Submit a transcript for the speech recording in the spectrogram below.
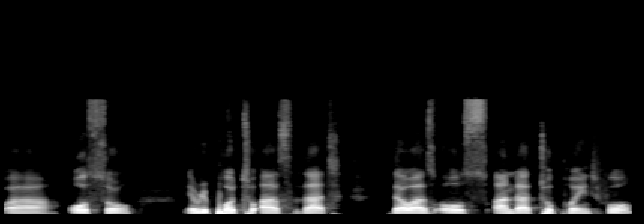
uh, also a report to us that there was also under 2.4,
